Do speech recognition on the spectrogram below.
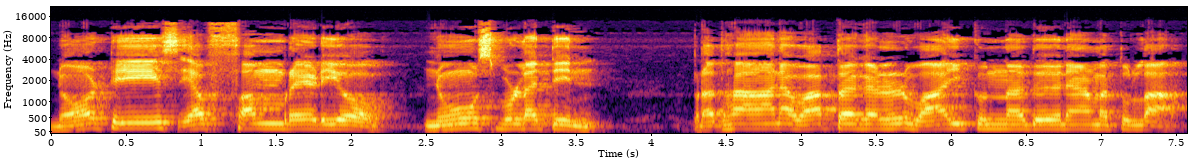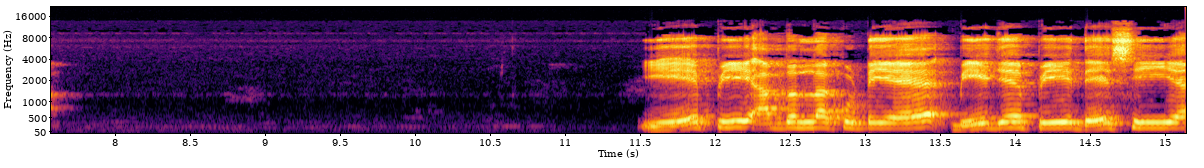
Notice F M radio news bulletin. പ്രധാന വാർത്തകൾ വായിക്കുന്നത് നാമത്തുള്ള. എ പി അബ്ദുള്ളക്കുട്ടിയെ ബി ജെ പി ദേശീയ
